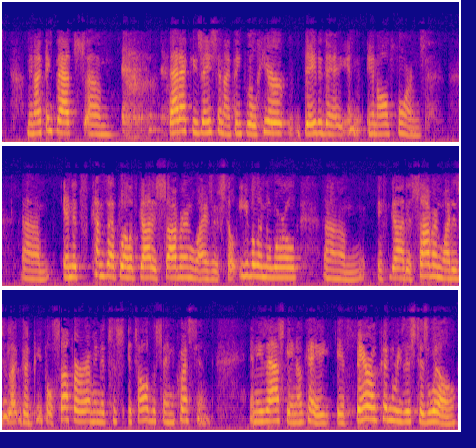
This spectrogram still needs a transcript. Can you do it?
I mean, I think that's um, that accusation. I think we'll hear day to day in in all forms, um, and it comes up. Well, if God is sovereign, why is there still evil in the world? Um, if God is sovereign, why does He let good people suffer? I mean, it's just, it's all the same question. And he's asking, okay, if Pharaoh couldn't resist his will,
